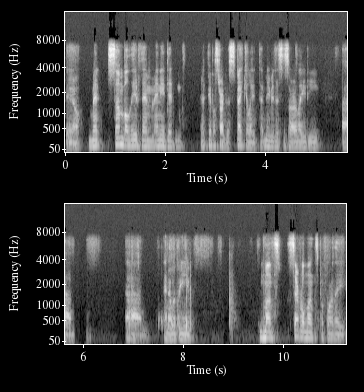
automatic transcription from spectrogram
You know, meant, some believed them, many didn't, and people started to speculate that maybe this is Our Lady, um, um, and it would be months, several months before they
